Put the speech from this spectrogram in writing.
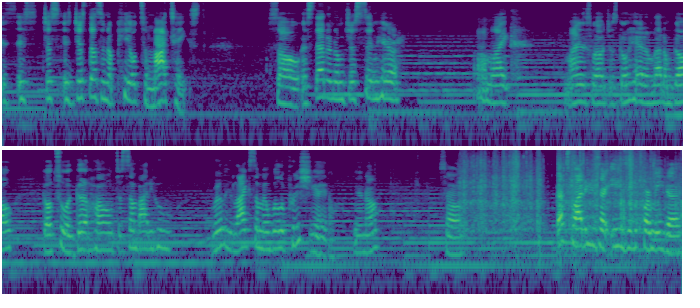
It's, it's just it just doesn't appeal to my taste. So instead of them just sitting here, I'm like, might as well just go ahead and let them go go to a good home to somebody who really likes them and will appreciate them, you know? So that's why these are easy for me to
